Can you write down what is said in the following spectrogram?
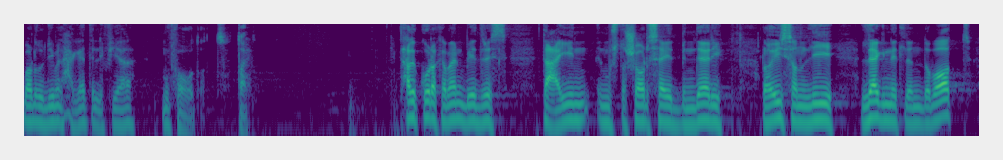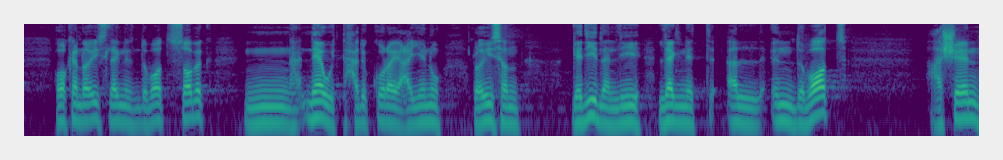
برضو دي من الحاجات اللي فيها مفاوضات. طيب. اتحاد الكورة كمان بيدرس تعيين المستشار سيد بنداري رئيسا للجنة الانضباط. هو كان رئيس لجنة الانضباط السابق. ناوي اتحاد الكورة يعينه رئيسا جديدا للجنة الانضباط عشان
